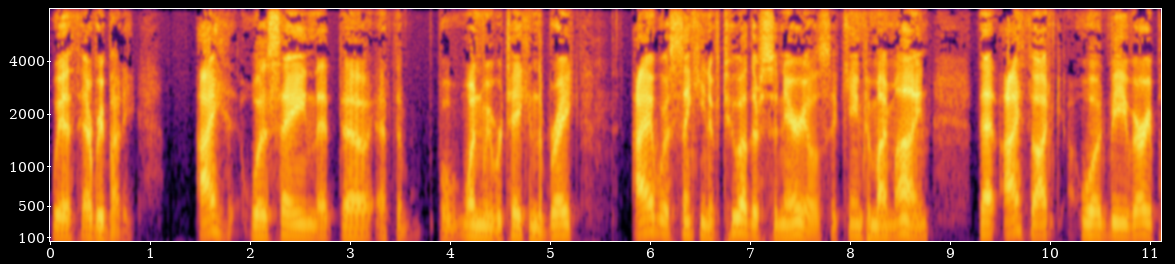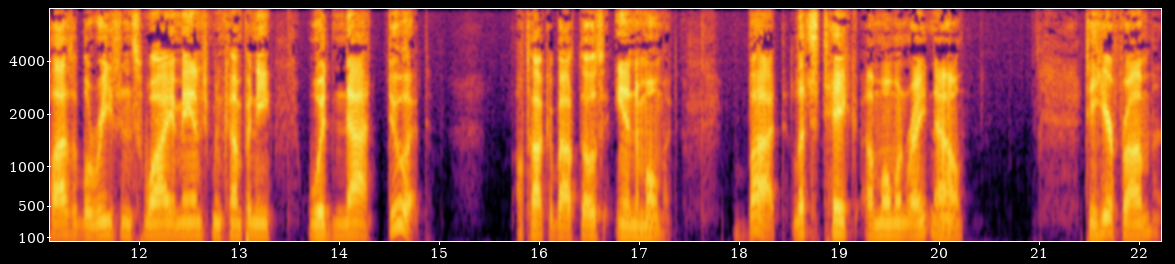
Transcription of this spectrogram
with everybody. I was saying that uh, at the when we were taking the break I was thinking of two other scenarios that came to my mind that I thought would be very plausible reasons why a management company would not do it. I'll talk about those in a moment. But let's take a moment right now to hear from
